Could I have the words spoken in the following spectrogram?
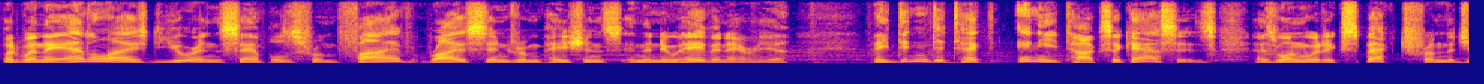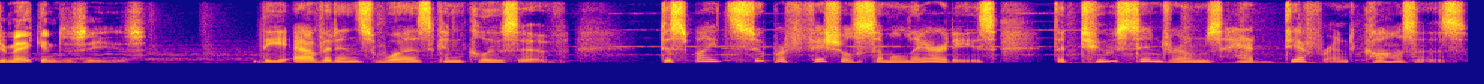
But when they analyzed urine samples from five Reye syndrome patients in the New Haven area, they didn't detect any toxic acids, as one would expect from the Jamaican disease. The evidence was conclusive. Despite superficial similarities, the two syndromes had different causes.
